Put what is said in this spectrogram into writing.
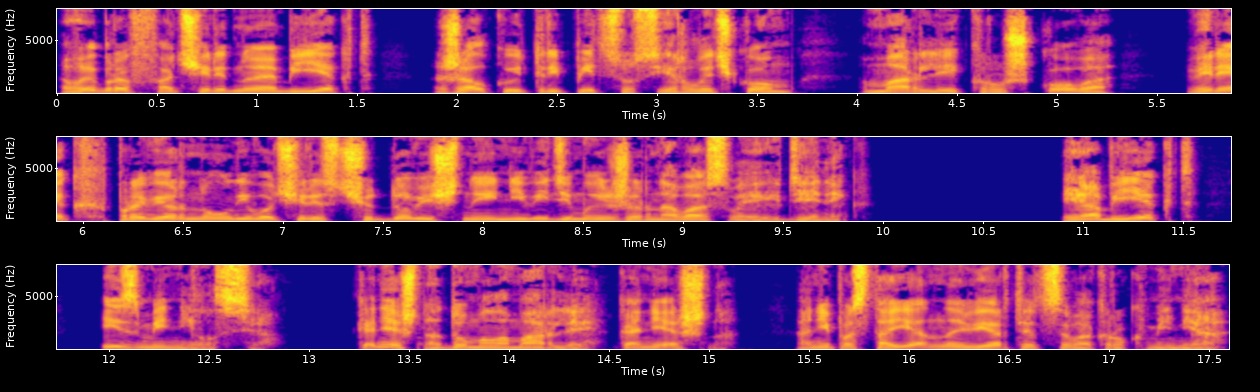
Выбрав очередной объект, жалкую трепицу с ярлычком Марли Кружкова, Верек провернул его через чудовищные невидимые жернова своих денег. И объект изменился. Конечно, думала Марли, конечно. Они постоянно вертятся вокруг меня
